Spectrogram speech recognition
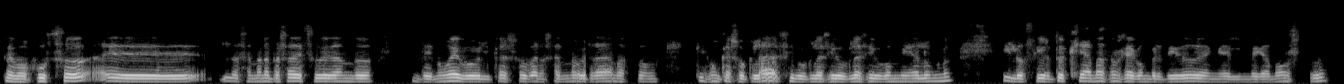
pero justo eh, la semana pasada estuve dando de nuevo el caso Barça Novedad Amazon, que es un caso clásico, clásico, clásico con mis alumnos, y lo cierto es que Amazon se ha convertido en el mega monstruo,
